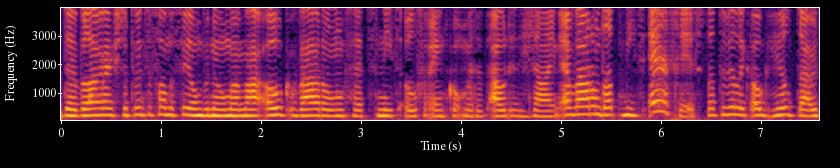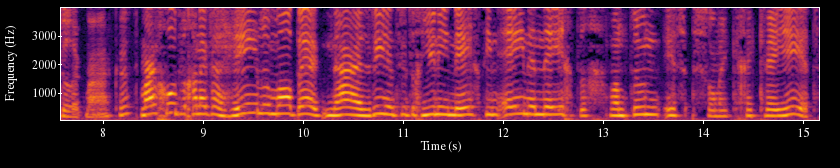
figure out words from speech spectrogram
de belangrijkste punten van de film benoemen, maar ook waarom het niet overeenkomt met het oude design en waarom dat niet erg is. Dat wil ik ook heel duidelijk maken. Maar goed, we gaan even helemaal back naar 23 juni 1991, want toen is Sonic gecreëerd.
